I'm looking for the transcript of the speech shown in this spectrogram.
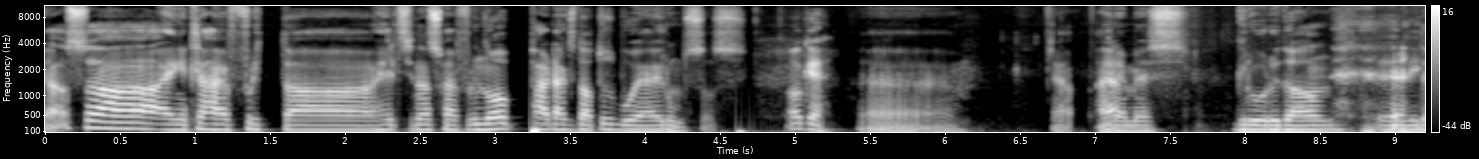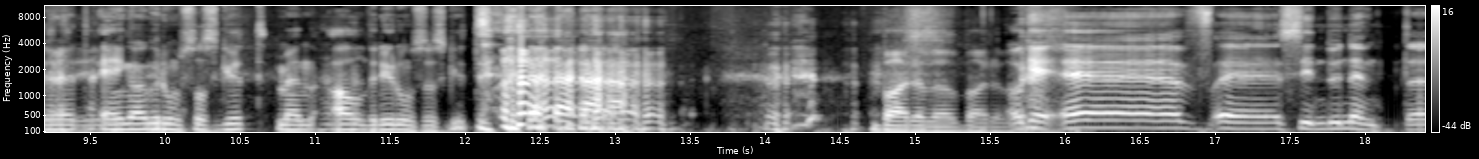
ja, så egentlig har jeg flytta Helt siden jeg Nå per dags dato bor jeg i Romsås. Ok. Uh, ja, Ja. Groruddalen. Du vet, en gang Romsås-gutt, men aldri Romsås-gutt. Bare da, bare da. Ok, eh, f eh, siden du nevnte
